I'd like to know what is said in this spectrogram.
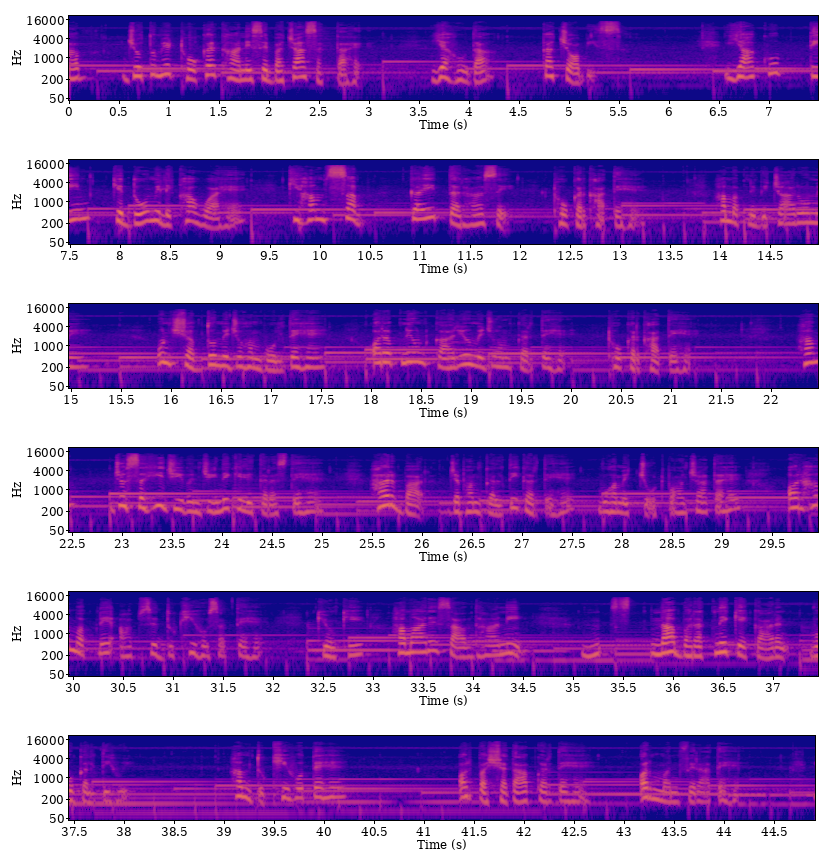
जो तुम्हें ठोकर खाने से बचा सकता है, यहूदा का चौबीस। याकूब तीन के दो में लिखा हुआ है कि हम सब कई तरह से ठोकर खाते हैं। हम अपने विचारों में, उन शब्दों में जो हम बोलते हैं और अपने उन कार्यों में जो हम करते हैं, ठोकर खाते हैं। हम जो सही जीवन जीने के लिए तरसते हैं, हर बार जब हम गलती करते हैं, वो हमें चोट पहुंचाता है और हम अपने आप से दुखी हो सकते हैं, क्योंकि हमारे सावधानी ना बरतने के कारण वो गलती हुई। हम दुखी होते हैं और पश्चाताप करते हैं और मन फिराते हैं।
